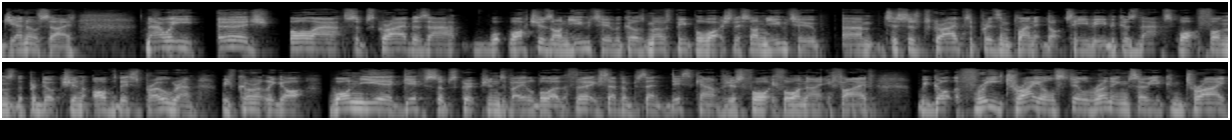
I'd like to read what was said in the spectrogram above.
Genocide. Now, we urge all our subscribers, our w- watchers on YouTube, because most people watch this on YouTube, um, to subscribe to prisonplanet.tv because that's what funds the production of this program. We've currently got one year gift subscriptions available at a 37% discount for just $44.95. We've got the free trial still running, so you can try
